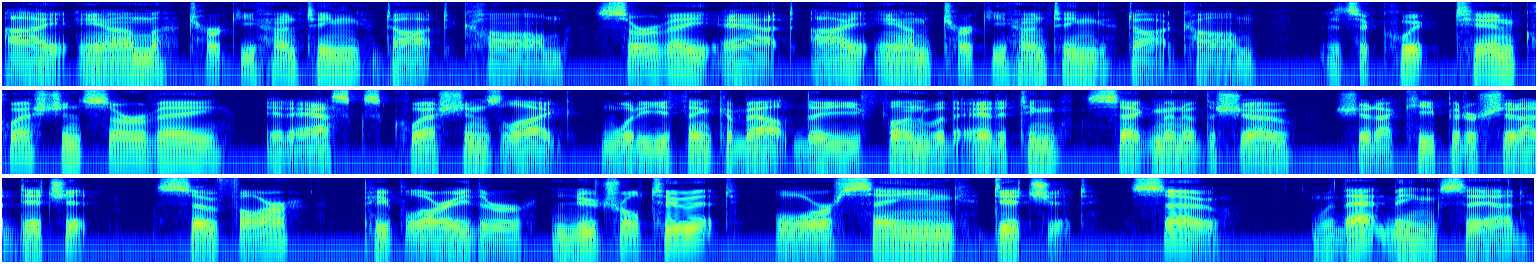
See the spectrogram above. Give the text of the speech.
iamturkeyhunting.com. Survey at iamturkeyhunting.com. It's a quick 10 question survey. It asks questions like What do you think about the fun with editing segment of the show? Should I keep it or should I ditch it? So far, people are either neutral to it or saying ditch it. So, with that being said,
